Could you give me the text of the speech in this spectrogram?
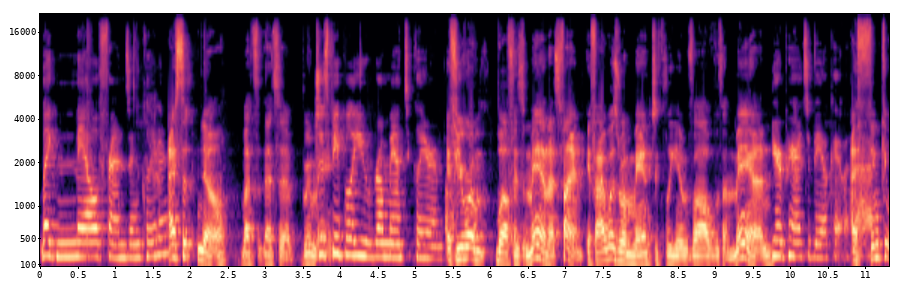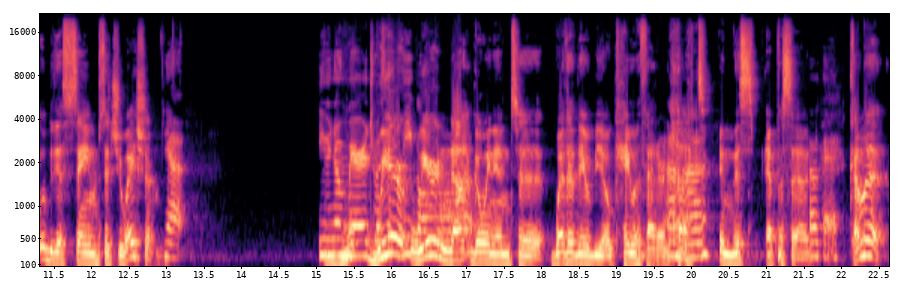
like male friends included. I said no. That's that's a roommate. Just people you romantically are involved. if you're rom- well, if it's a man, that's fine. If I was romantically involved with a man, your parents would be okay with I that. think it would be the same situation. Yeah. Even though marriage was we're illegal. we're not going into whether they would be okay with that or Uh-huh. not in this episode. Okay. Come at,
